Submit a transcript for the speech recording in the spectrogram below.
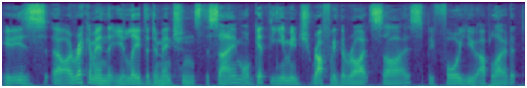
It is uh, I recommend that you leave the dimensions the same or get the image roughly the right size before you upload it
